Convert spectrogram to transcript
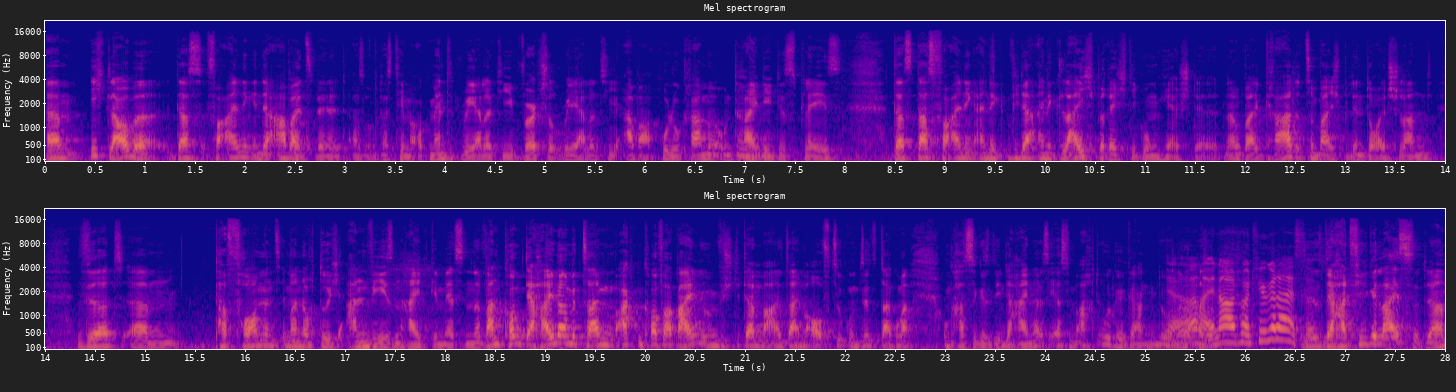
Ähm, ich glaube, dass vor allen Dingen in der Arbeitswelt, also das Thema Augmented Reality, Virtual Reality, aber Hologramme und 3D-Displays, mhm. dass das vor allen Dingen eine, wieder eine Gleichberechtigung herstellt. Ne? Weil gerade zum Beispiel in Deutschland wird ähm, Performance immer noch durch Anwesenheit gemessen. Ne? Wann kommt der Heiner mit seinem Aktenkoffer rein und steht da mal in seinem Aufzug und sitzt da, guck mal, und hast du gesehen, der Heiner ist erst um 8 Uhr gegangen. Ja, ne? also, Heiner hat heute viel geleistet. Der hat viel geleistet. Ja?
